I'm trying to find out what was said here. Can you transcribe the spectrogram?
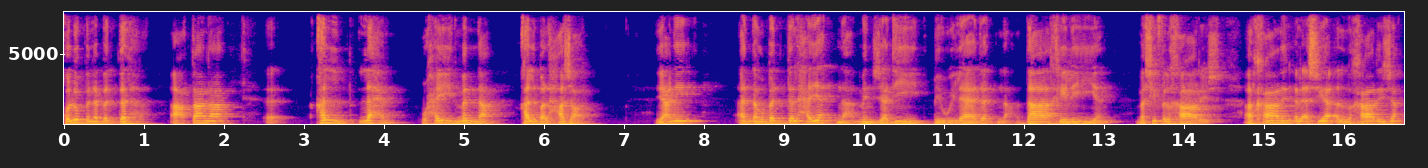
قلوبنا بدلها. أعطانا آه، قلب لحم وحيد منا قلب الحجر. يعني أنه بدل حياتنا من جديد بولادتنا داخليا ماشي في الخارج. الخارج الأشياء الخارجة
